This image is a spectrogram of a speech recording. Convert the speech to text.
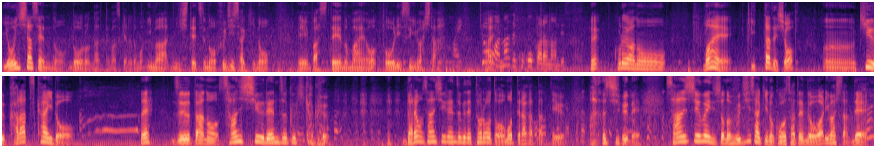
4車線の道路になってますけれども今西鉄の藤崎の、えーバス停の前を通り過ぎました。ーはい。今日はなぜここからなんですか、えこれあの前行ったでしょ？うん旧唐津街道。ねずーっとあの3週連続企画 誰も3週連続で撮ろうとは思ってなかったっていうあの週で3週目にその藤崎の交差点で終わりましたんで、はい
